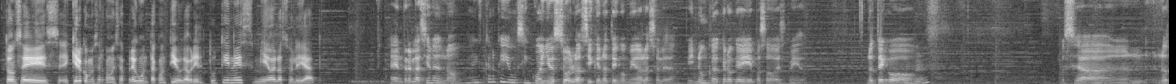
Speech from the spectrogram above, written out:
Entonces, eh, quiero comenzar con esa pregunta contigo, Gabriel. ¿Tú tienes miedo a la soledad? En relaciones no. Eh, creo que llevo cinco años solo, así que no tengo miedo a la soledad. Y nunca creo que haya pasado ese miedo. No tengo... O sea, no,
